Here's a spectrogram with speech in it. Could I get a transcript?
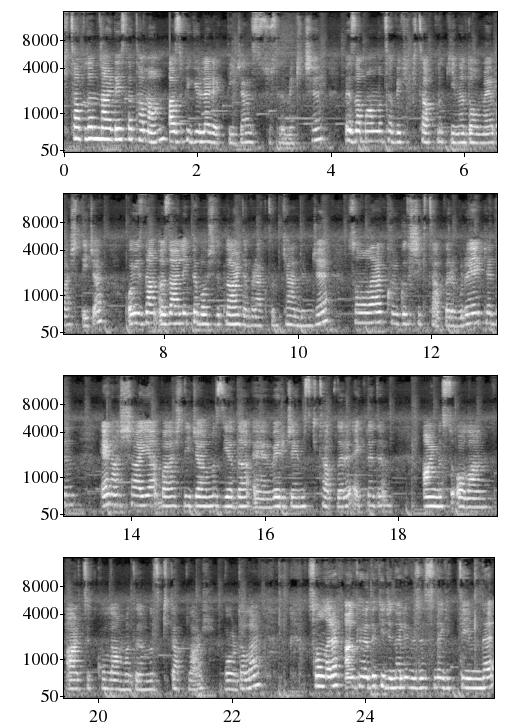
Kitaplarım neredeyse tamam. Bazı figürler ekleyeceğiz süslemek için. Ve zamanla tabii ki kitaplık yine dolmaya başlayacak. O yüzden özellikle boşluklar da bıraktım kendimce. Son olarak kurgu dışı kitapları buraya ekledim. En aşağıya bağışlayacağımız ya da e, vereceğimiz kitapları ekledim. Aynısı olan artık kullanmadığımız kitaplar buradalar. Son olarak Ankara'daki Cinali Müzesi'ne gittiğimde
